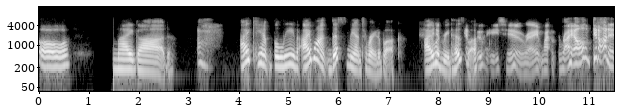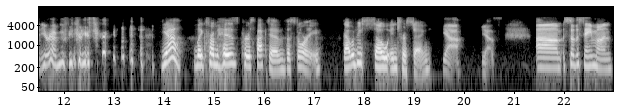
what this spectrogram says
Oh my god. I can't believe i want this man to write a book I would read his book. Movie too, right? Rielle, get on it. You're a movie producer. yeah, like from his perspective, the story. That would be so interesting. Yeah. Yes. Um, so the same month,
